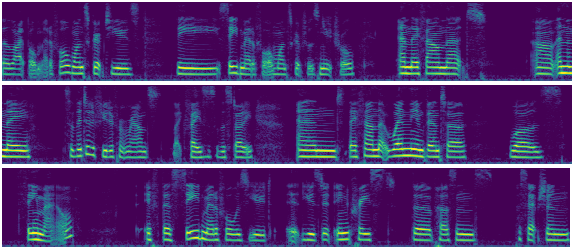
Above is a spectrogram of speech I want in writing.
the light bulb metaphor. One script used the seed metaphor and one script was neutral. And they found that um, and then they so they did a few different rounds like phases of the study. And they found that when the inventor was female if the seed metaphor was used it used it increased the person's perception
